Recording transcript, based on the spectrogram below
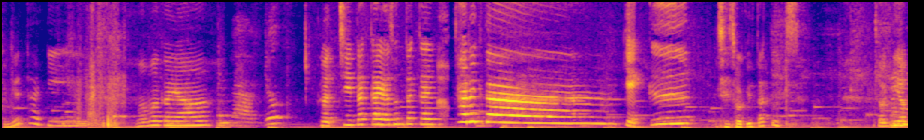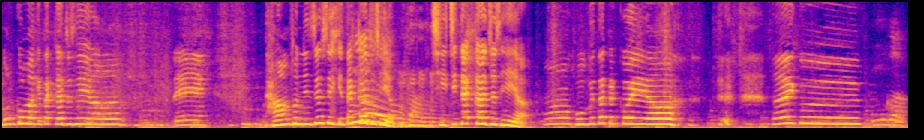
분유 타기. 뭐 먹어요? 나도. 그렇지 닦아요 손 닦아요. 잘했다! 깨끗. 이제 저기 닦고 있어. 저기요 꼼꼼하게 닦아주세요. 네. 다음 손님 쓸 수 있게 닦아주세요. 지지 닦아주세요. 어 거기 닦을 거예요. 아이고. 응가.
